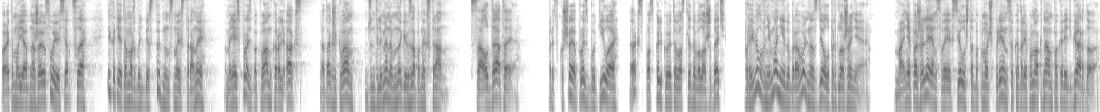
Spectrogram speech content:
поэтому я обнажаю свое сердце, и хотя это может быть бесстыдным с моей стороны, у меня есть просьба к вам, король Акс, а также к вам, джентльмены многих западных стран. Солдаты!» Предвкушая просьбу Гила, Акс, поскольку этого следовало ожидать, проявил внимание и добровольно сделал предложение. «Мы не пожалеем своих сил, чтобы помочь принцу, который помог нам покорить гарду.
